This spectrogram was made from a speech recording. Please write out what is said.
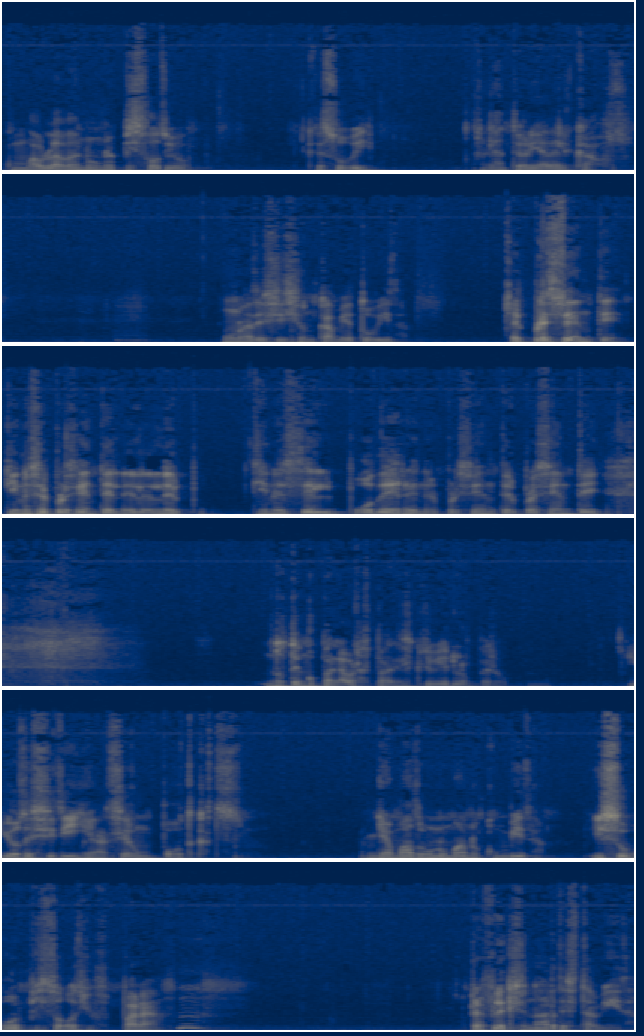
Como hablaba en un episodio que subí, la teoría del caos. Una decisión cambia tu vida. El presente, tienes el presente, tienes el poder en el presente. El presente, no tengo palabras para describirlo, pero yo decidí hacer un podcast llamado Un humano con vida. Y subo episodios para mm, reflexionar de esta vida.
